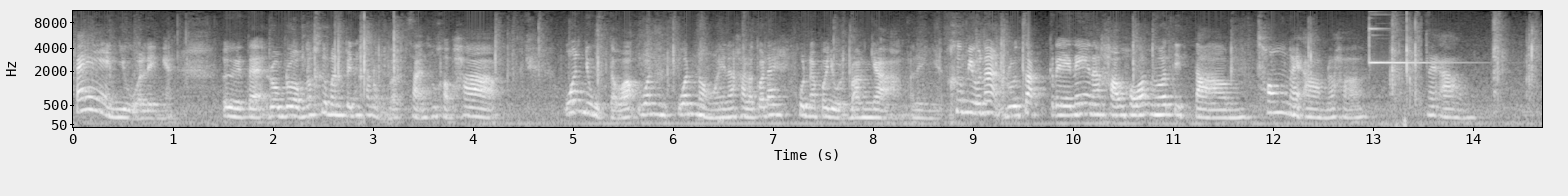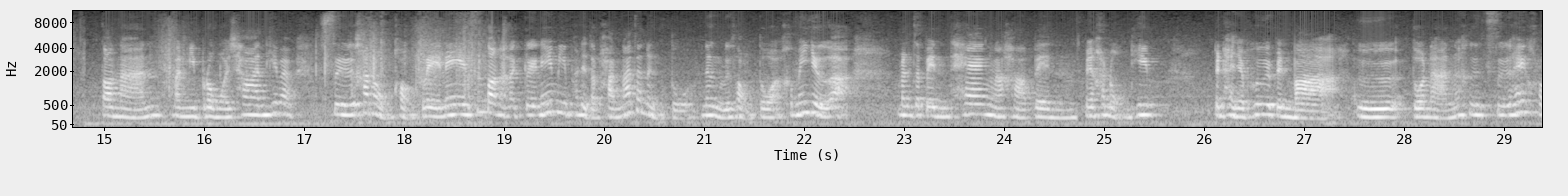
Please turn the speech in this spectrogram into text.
แป้งอยู่อะไรเงี้ย เออแต่รวมๆก็คือมันเป็นขนมแบบสายสุขภาพอ้วนอยู่แต่ว่าอ้วนอ้วนน้อยนะคะ แล้วก็ได้คุณประโยชน์บางอย่างอะไรเงี้ยคือมิวน่ะรู้จักเกรเน่นะคะ เพราะว่ามิวติดตามช่องนายอาร์มนะคะนายอาร์มตอนนั้นมันมีโปรโมชั่นที่แบบซื้อขนมของเกรเน่ซึ่งตอนนั้นเกรเน่มีผลิตภัณฑ์น่าจะหนึ่งตัวหนึ่งหรือสองตัว คือไม่เยอะอะ มันจะเป็นแท่งนะคะ เป็นเป็นขนมที่เป็นธัญพืชเป็นบาร์เออตัวนั้นก็คือซื้อให้คร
